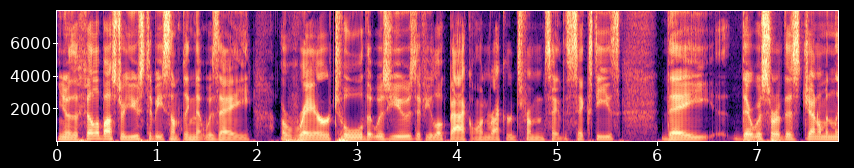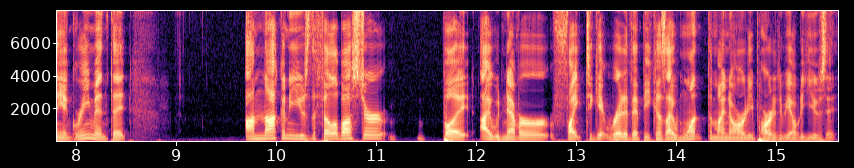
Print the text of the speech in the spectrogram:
You know, the filibuster used to be something that was a, a rare tool that was used. If you look back on records from say the 60s, they there was sort of this gentlemanly agreement that I'm not going to use the filibuster, but I would never fight to get rid of it because I want the minority party to be able to use it.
